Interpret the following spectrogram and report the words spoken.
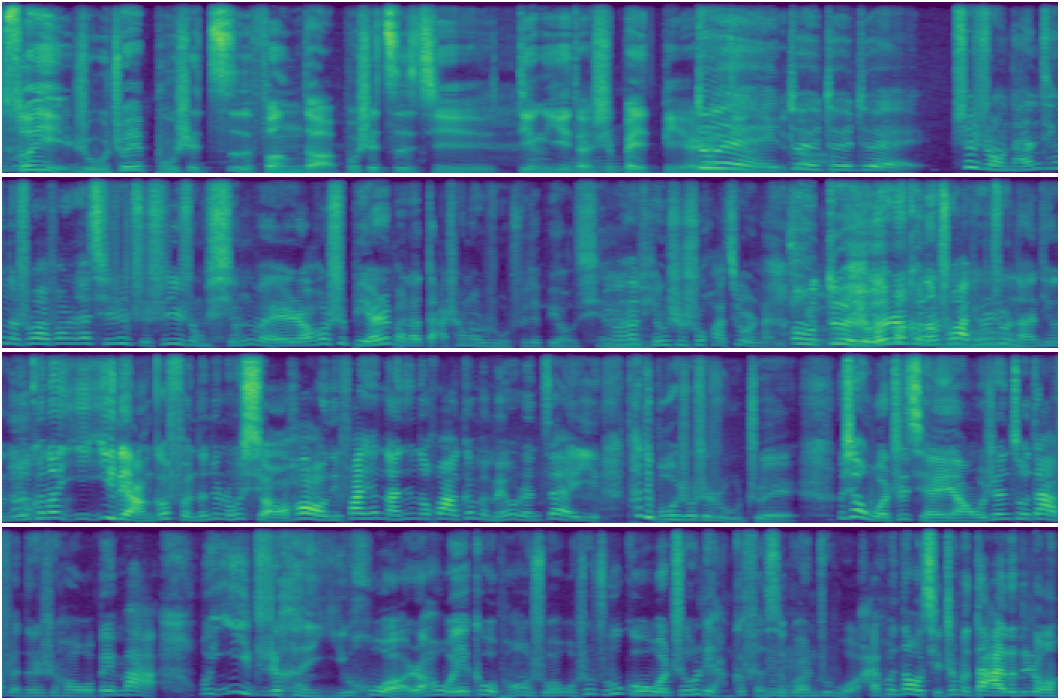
所以乳锥不是自封的，不是自己定义的，是嗯被别人定义的。对对对对，这种难听的说话方式，它其实只是一种行为，然后是别人把它打上了乳追的标签因为。她嗯平时说话就是难听。哦，对，有的人可能说话平时就是哦难听，有可能一一两个粉的那种小号，你发一些难听的话，根本没有人在意，他就不会说是乳追。就像我之前一样，我之前做大粉的时候，我被骂，我一直很疑惑，然后我也跟我朋友说，我说如果我只有两个粉丝关嗯注我，还会闹起这么大的那种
